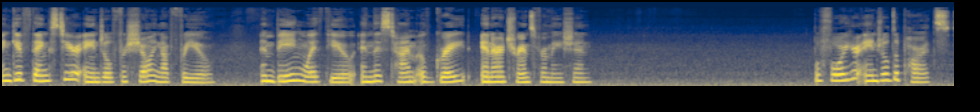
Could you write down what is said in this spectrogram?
and give thanks to your angel for showing up for you and being with you in this time of great inner transformation. Before your angel departs,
